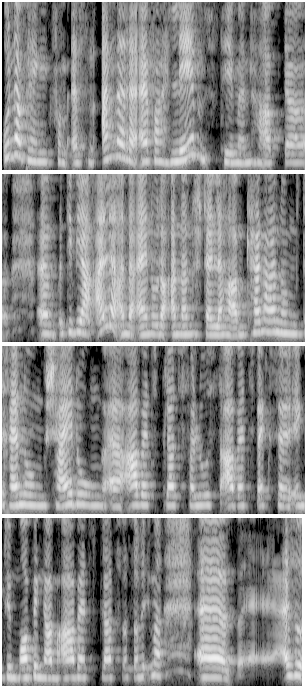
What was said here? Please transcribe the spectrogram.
unabhängig vom Essen andere einfach Lebensthemen habt, ja, ähm, die wir alle an der einen oder anderen Stelle haben. Keine Ahnung, Trennung, Scheidung, äh, Arbeitsplatzverlust, Arbeitswechsel, irgendwie Mobbing am Arbeitsplatz, was auch immer. Äh, also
